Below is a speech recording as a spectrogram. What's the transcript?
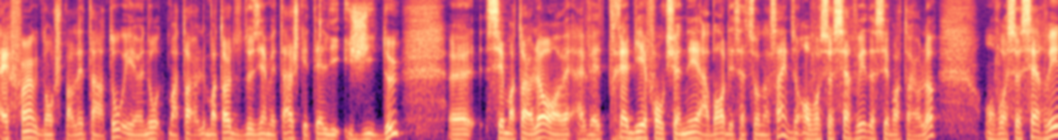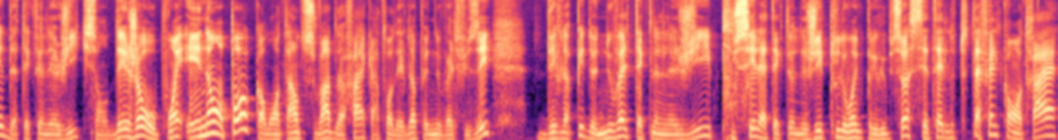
F1 dont je parlais tantôt, et un autre moteur, le moteur du deuxième étage qui était les J2. Euh, ces moteurs-là avaient, très bien fonctionné à bord des Saturn V. On va se servir de ces moteurs-là. On va se servir de technologies qui sont déjà au point, et non pas, comme on tente souvent de le faire quand on développe une nouvelle fusée, développer de nouvelles technologies, pousser la technologie plus loin que prévu. ça, c'était tout à fait le contraire.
